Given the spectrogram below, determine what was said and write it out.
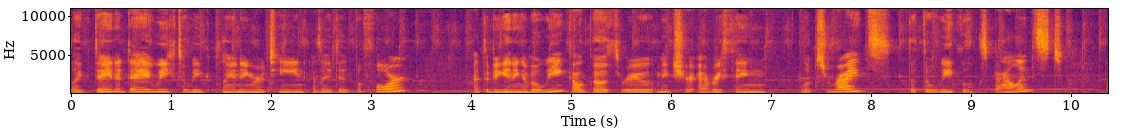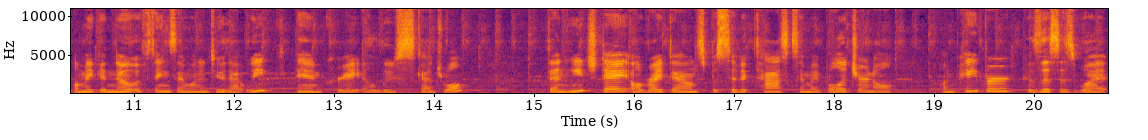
like day-to-day, week-to-week planning routine as I did before. At the beginning of a week, I'll go through, make sure everything looks right, that the week looks balanced. I'll make a note of things I want to do that week and create a loose schedule. Then each day I'll write down specific tasks in my bullet journal on paper because this is what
